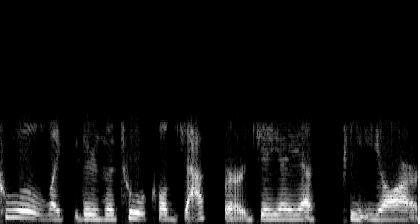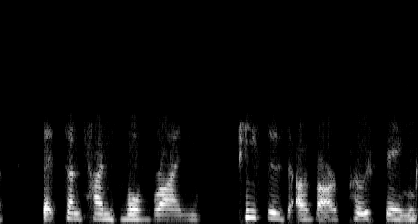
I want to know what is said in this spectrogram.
tool like there's a tool called Jasper, J A S P E R, that sometimes will run pieces of our posting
